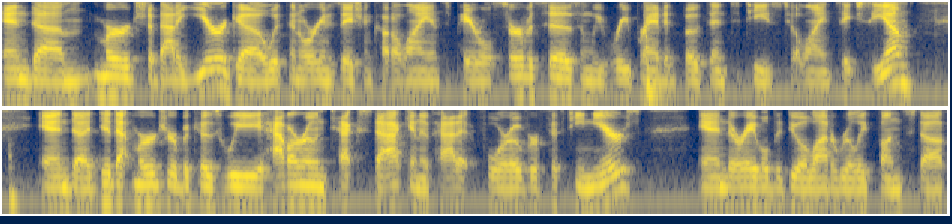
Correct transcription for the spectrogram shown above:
and um, merged about a year ago with an organization called Alliance Payroll Services, and we rebranded both entities to Alliance HCM. And uh, did that merger because we have our own tech stack and have had it for over 15 years, and are able to do a lot of really fun stuff.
